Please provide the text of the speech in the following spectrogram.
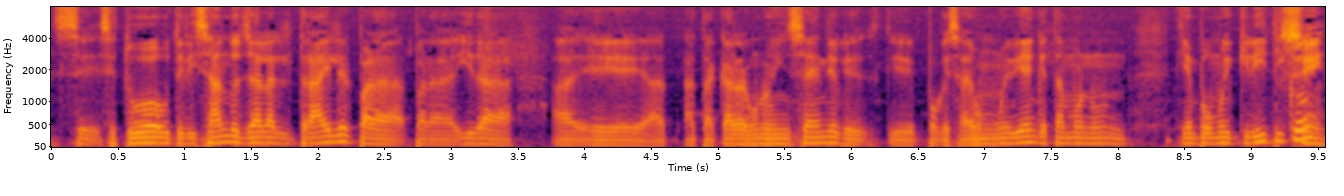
se, se estuvo utilizando ya la- el tráiler para, para ir a, a, eh, a- atacar algunos incendios, que, que- porque sabemos muy bien que estamos en un tiempo muy crítico, Sí.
